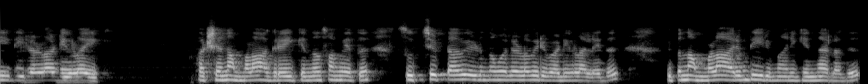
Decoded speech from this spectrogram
രീതിയിലുള്ള അടികളായിരിക്കും. പക്ഷെ നമ്മൾ ആഗ്രഹിക്കുന്ന സമയത്ത് സ്വിച്ച് ഇട്ടാ വീഴുന്ന പോലെയുള്ള പരിപാടികളല്ല ഇത്. ഇപ്പൊ നമ്മൾ ആരും തീരുമാനിക്കുന്നതല്ല അത്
